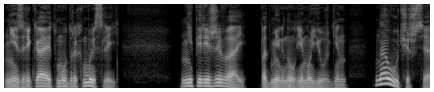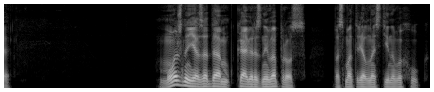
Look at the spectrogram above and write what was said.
не изрекает мудрых мыслей». «Не переживай», — подмигнул ему Юрген, — «научишься». «Можно я задам каверзный вопрос?» — посмотрел на Стинова Хук.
